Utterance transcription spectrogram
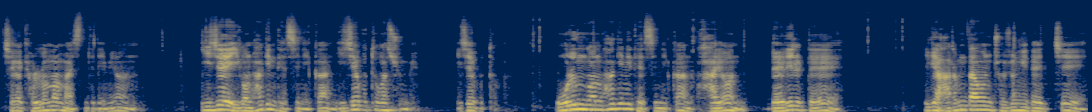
제가 결론만 말씀드리면 이제 이건 확인됐으니까 이제부터가 중요해요. 이제부터가 오른 건 확인이 됐으니까 과연 내릴 때 이게 아름다운 조정이 될지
